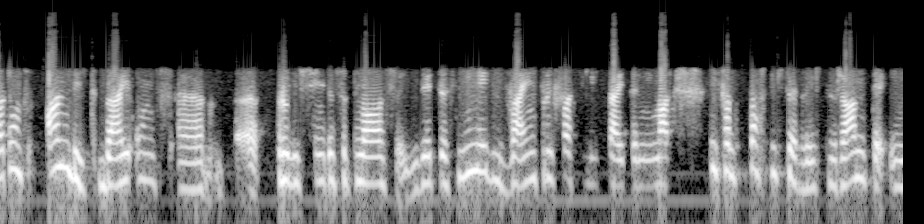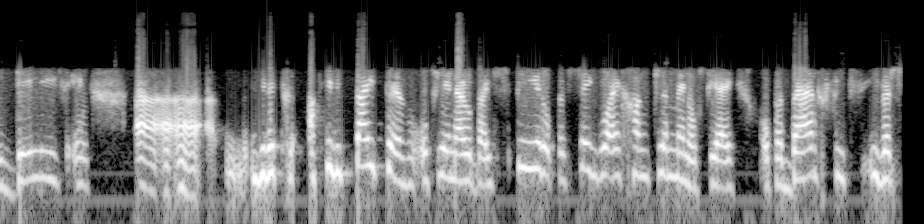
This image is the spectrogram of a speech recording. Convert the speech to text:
wat ons aanbied by ons uh, uh produsente se plase, jy weet dis nie net die wynproefasiliteite nie, maar die fantastiese restaurante en delis en uh uh jy weet aktiwiteite of jy nou by Spier op 'n Segway gaan klim en of jy op 'n bergfiets iewers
